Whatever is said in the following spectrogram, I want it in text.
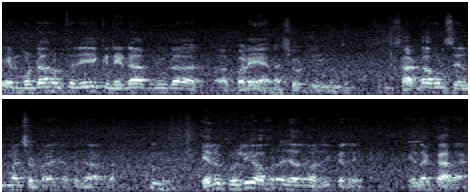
ਇਹ ਮੁੰਡਾ ਹੁਣ ਫਿਰ ਇਹ ਕੈਨੇਡਾ ਕਨੂਡਾ ਪੜ੍ਹੇ ਆ ਨਾ ਛੋਟੀ ਸਾਡਾ ਹੁਣ ਸਿਨੇਮਾ ਛੋਟਾ ਜਿਹਾ ਪੰਜਾਬ ਦਾ। ਇਹਨੂੰ ਖੁੱਲੀ ਆਫਰ ਜਦ ਮਰਜ਼ੀ ਕਰੇ। ਇਹਦਾ ਘਰ ਹੈ।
